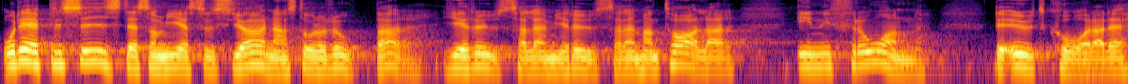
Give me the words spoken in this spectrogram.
Och det är precis det som Jesus gör när han står och ropar Jerusalem, Jerusalem. Han talar inifrån det utkårade,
